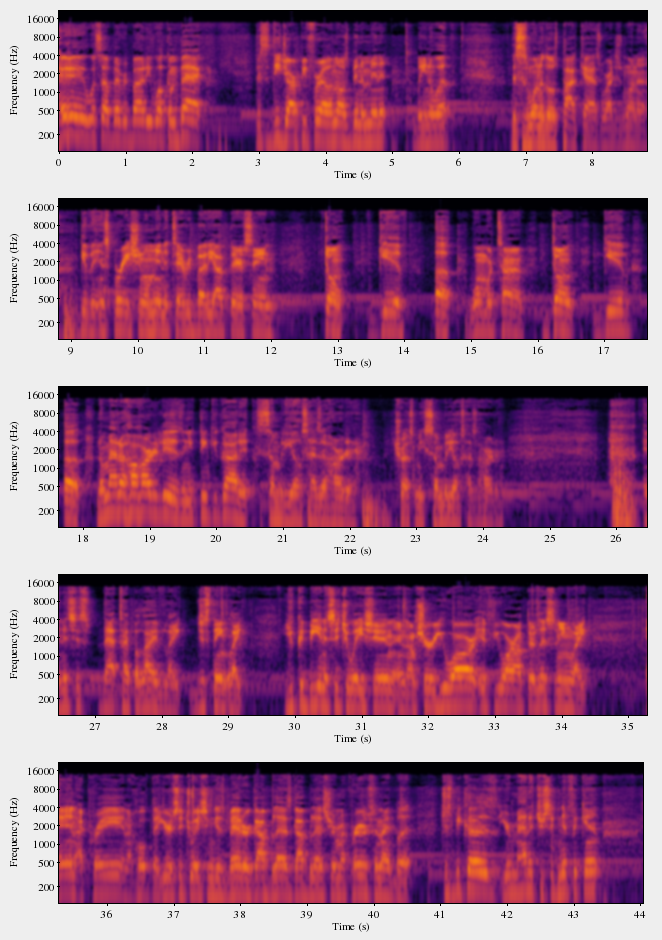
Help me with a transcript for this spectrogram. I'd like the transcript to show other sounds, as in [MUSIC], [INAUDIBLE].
Hey, what's up, everybody? Welcome back. This is DJRP Pharrell. I know it's been a minute, but you know what? This is one of those podcasts where I just want to give an inspirational minute to everybody out there saying, don't give up. One more time. Don't give up. No matter how hard it is and you think you got it, somebody else has it harder. Trust me, somebody else has it harder. [SIGHS] And it's just that type of life. Like, just think, like, you could be in a situation, and I'm sure you are if you are out there listening, like, and I pray and I hope that your situation gets better. God bless, God bless. You're my prayers tonight, but just because you're mad at your significant,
